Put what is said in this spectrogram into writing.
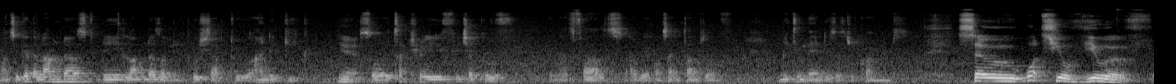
Once you get the lambdas, today lambdas have been pushed up to 100 gig. Yeah. So it's actually future-proof in as far as we are concerned in terms of meeting the end user's requirements. So what's your view of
